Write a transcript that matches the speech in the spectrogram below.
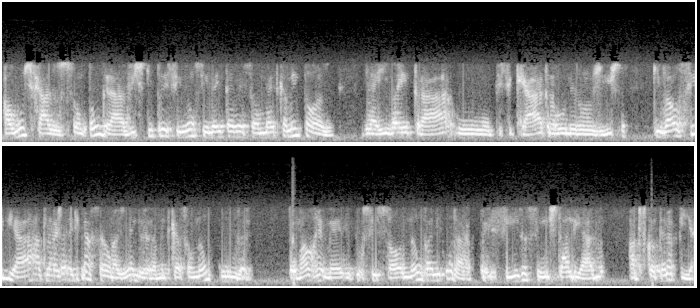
Alguns casos são tão graves que precisam sim da intervenção medicamentosa. E aí vai entrar o psiquiatra ou o neurologista que vai auxiliar através da medicação. Mas lembrando, a medicação não cura. Tomar o remédio por si só não vai lhe curar. Precisa sim estar aliado à psicoterapia.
